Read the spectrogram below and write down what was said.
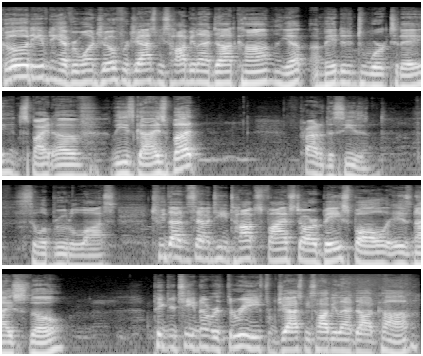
Good evening, everyone. Joe for JaspysHobbyland.com. Yep, I made it into work today in spite of these guys, but proud of the season. Still a brutal loss. 2017 Topps 5 Star Baseball is nice, though. Pick your team number three from JaspysHobbyland.com.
